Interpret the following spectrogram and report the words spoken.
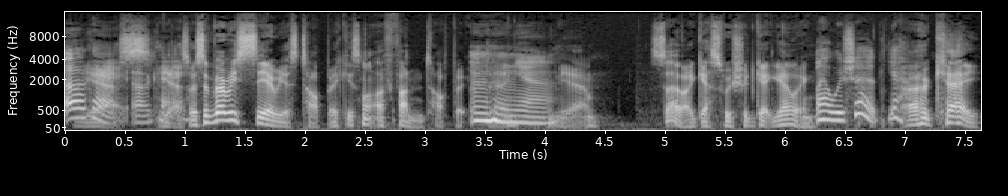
Okay, Yes. okay. Yeah. So it's a very serious topic. It's not a fun topic. Mm-hmm, today. yeah. Yeah. So I guess we should get going. Oh, we should, yeah. Okay,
